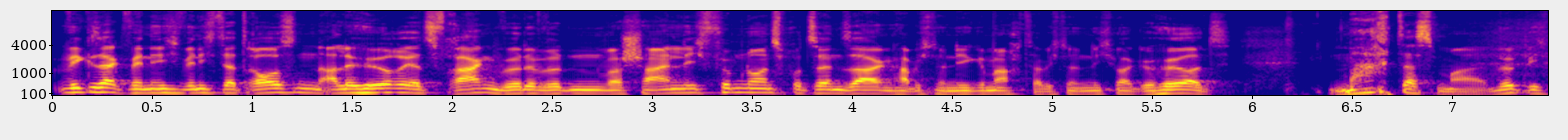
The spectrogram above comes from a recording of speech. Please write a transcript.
wie gesagt, wenn ich, wenn ich da draußen alle Hörer jetzt fragen würde, würden wahrscheinlich 95 Prozent sagen, habe ich noch nie gemacht, habe ich noch nicht mal gehört. Macht das mal, wirklich.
